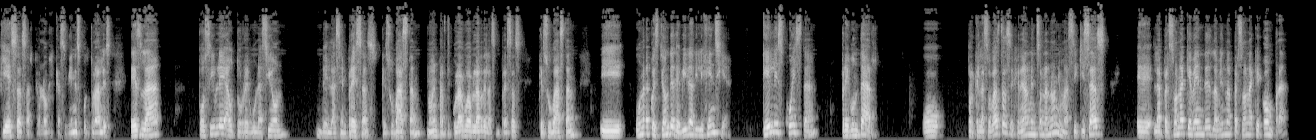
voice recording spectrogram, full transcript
piezas arqueológicas y bienes culturales es la posible autorregulación de las empresas que subastan, ¿no? En particular voy a hablar de las empresas que subastan y una cuestión de debida diligencia. ¿Qué les cuesta preguntar? O porque las subastas generalmente son anónimas y quizás eh, la persona que vende es la misma persona que compra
